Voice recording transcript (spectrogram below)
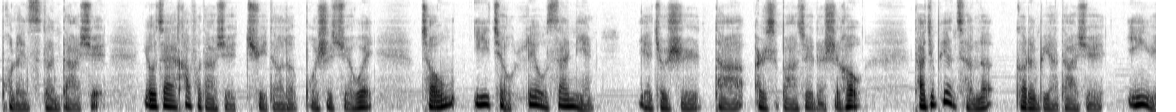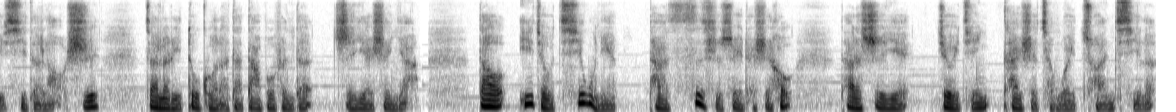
普林斯顿大学，又在哈佛大学取得了博士学位。从一九六三年，也就是他二十八岁的时候，他就变成了哥伦比亚大学英语系的老师，在那里度过了他大部分的职业生涯。到一九七五年，他四十岁的时候，他的事业。就已经开始成为传奇了。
